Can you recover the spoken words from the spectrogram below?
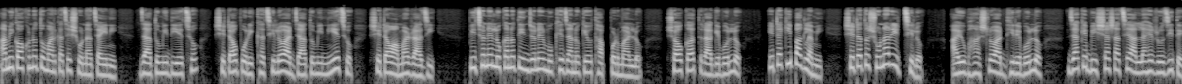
আমি কখনো তোমার কাছে সোনা চাইনি। যা তুমি দিয়েছ সেটাও পরীক্ষা ছিল আর যা তুমি নিয়েছ সেটাও আমার রাজি। পিছনে লুকানো তিনজনের মুখে যেন কেউ থাপ্পড় মারল। শওকত রাগে বলল, এটা কি পাগলামি? সেটা তো সোনার ইট ছিল। আয়ুব হাসল আর ধীরে বলল, যাকে বিশ্বাস আছে আল্লাহের রজিতে,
